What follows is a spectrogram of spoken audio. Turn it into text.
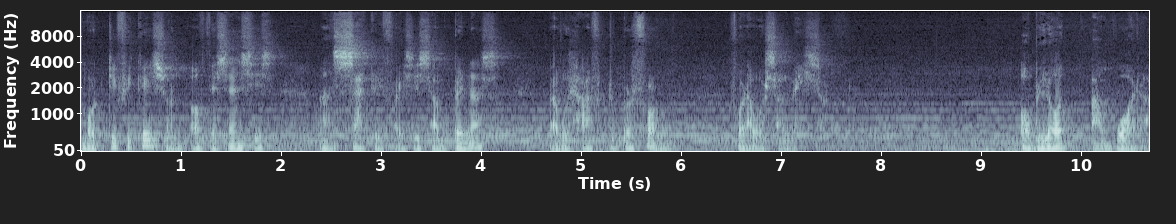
mortification of the senses, and sacrifices and penance that we have to perform for our salvation. O blood and water,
